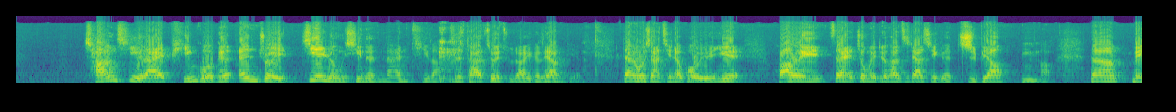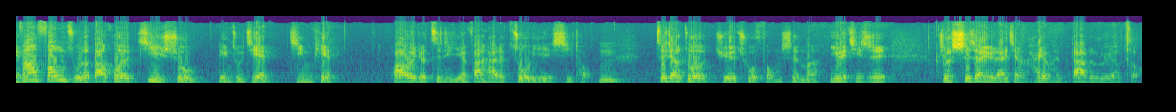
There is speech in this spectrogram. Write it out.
长期以来苹果跟 Android 兼容性的难题了，这是它最主要一个亮点。但是我想请教郭委员，因为华为在中美对话之下是一个指标，嗯，好，那美方封阻了包括技术零组件、晶片，华为就自己研发它的作业系统，嗯，这叫做绝处逢生吗？因为其实。就市占率来讲，还有很大的路要走。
